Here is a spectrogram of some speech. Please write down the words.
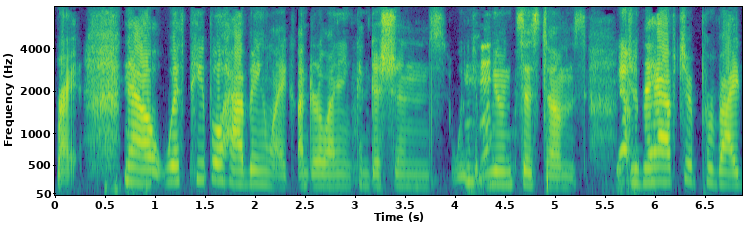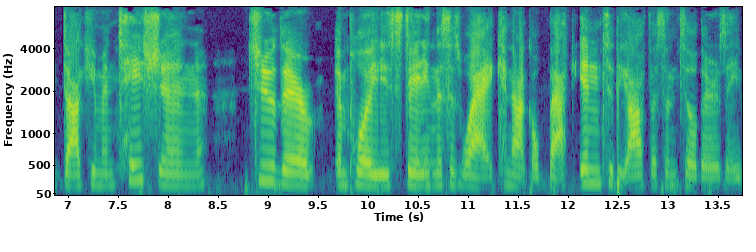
Right. Now, with people having like underlying conditions, weak mm-hmm. immune systems, yep. do they have to provide documentation to their employees stating this is why I cannot go back into the office until there's a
